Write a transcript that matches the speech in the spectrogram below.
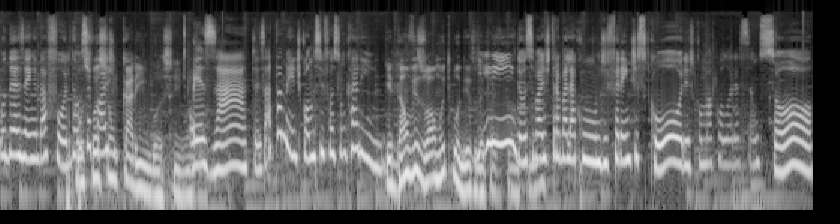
o desenho da folha. Então Como você se fosse pode um carimbo, assim. vamos- Exato, exatamente, como se fosse um carimbo. E dá um visual muito bonito. Lindo, você pode trabalhar com diferentes cores, com uma coloração só.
